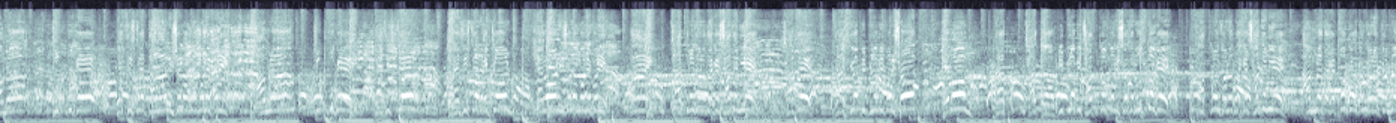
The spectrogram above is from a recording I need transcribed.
আমরা হিসেবে আমরা মনে করি। আমরা একজন হিসেবে মনে করি। তাই ছাত্র বিপ্লবী পরিষদ এবং বিপ্লবী ছাত্র পরিষদের উদ্যোগে ছাত্র জনতাকে সাথে নিয়ে আমরা তাকে প্রতিহত জন্য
